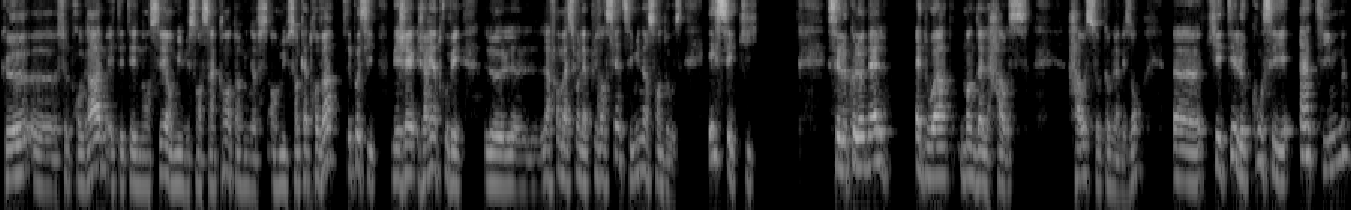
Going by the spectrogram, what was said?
que euh, ce programme ait été énoncé en 1850, en, 1880, c'est possible, mais j'ai rien trouvé. L'information la plus ancienne, c'est 1912. Et c'est qui? C'est le colonel Edward Mandel House, House comme la maison, euh, qui était le conseiller intime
